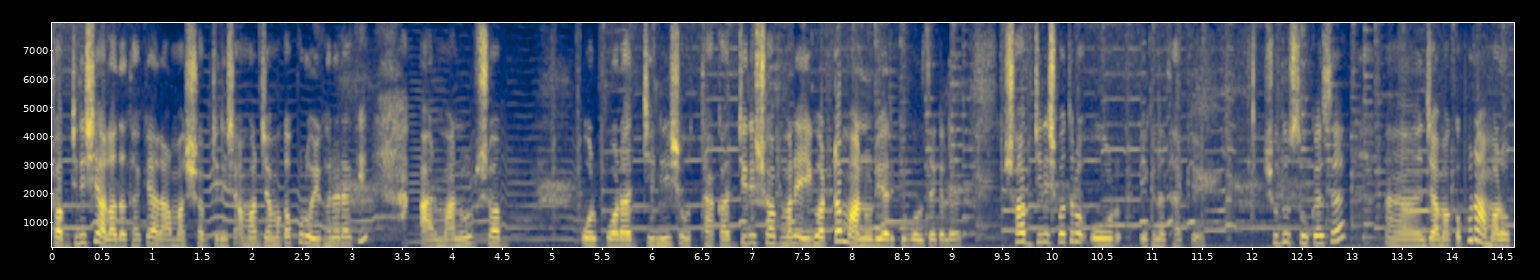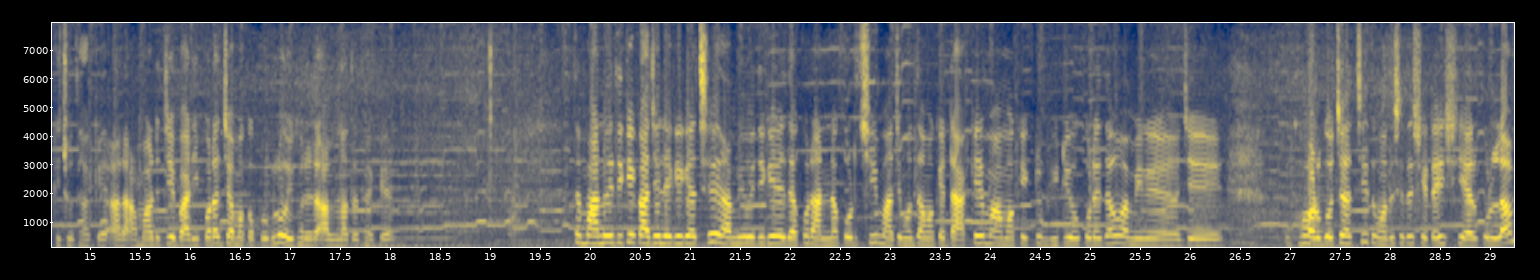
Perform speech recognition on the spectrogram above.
সব জিনিসই আলাদা থাকে, আর আমার সব জিনিস, আমার জামা কাপড় ওই ঘরে রাখি, আর মানুষ সব ওর পড়ার জিনিস, ওর থাকার জিনিস, সব মানে এই ঘরটা মানুরি আর কি বলতে গেলে। সব জিনিসপত্র ওর এখানে থাকে। শুধু শোকেসে জামা কাপড় আমারও কিছু থাকে। আর আমার যে বাড়ি পরার জামা কাপড়গুলো ওই ঘরের আলনাতে থাকে। তা মানু এদিকে কাজে লেগে গেছে। আমি ওইদিকে দেখো রান্না করছি। মাঝে মধ্যে আমাকে ডাকে, মা, আমাকে একটু ভিডিও করে দাও। আমি যে ঘর গোছাচ্ছি তোমাদের সাথে সেটাই শেয়ার করলাম।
